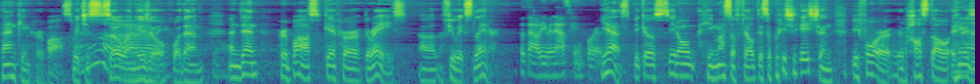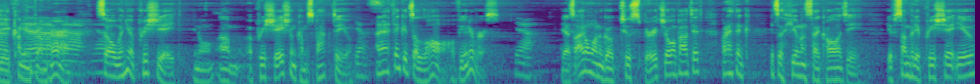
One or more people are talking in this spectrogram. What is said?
thanking her boss, which is so ah. unusual for them. Yeah. And then her boss gave her the raise uh, a few weeks later. Without even asking for it. Yes, because you know he must have felt this appreciation before the hostile energy yeah, coming yeah, from her. Yeah, so when you appreciate, you know, um, appreciation comes back to you. Yes. And I think it's a law of the universe. Yeah. Yes, I don't want to go too spiritual about it, but I think it's a human psychology. If somebody appreciate you,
